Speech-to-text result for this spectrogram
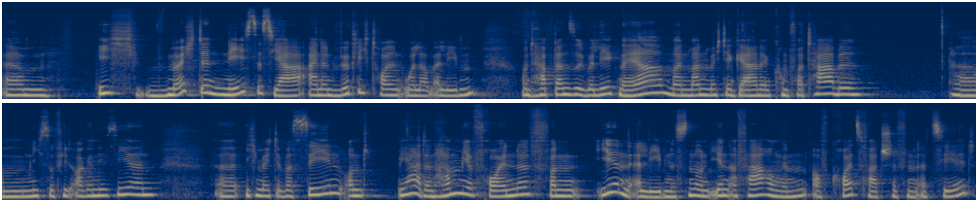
Ähm, ich möchte nächstes Jahr einen wirklich tollen Urlaub erleben und habe dann so überlegt, naja, mein Mann möchte gerne komfortabel, ähm, nicht so viel organisieren, äh, ich möchte was sehen und ja, dann haben mir Freunde von ihren Erlebnissen und ihren Erfahrungen auf Kreuzfahrtschiffen erzählt.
